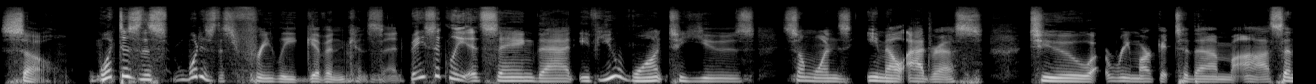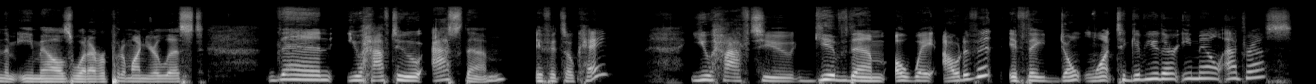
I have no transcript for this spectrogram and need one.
So, what does this what is this freely given consent? Basically it's saying that if you want to use someone's email address to remarket to them uh, send them emails whatever put them on your list then you have to ask them if it's okay. You have to give them a way out of it if they don't want to give you their email address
